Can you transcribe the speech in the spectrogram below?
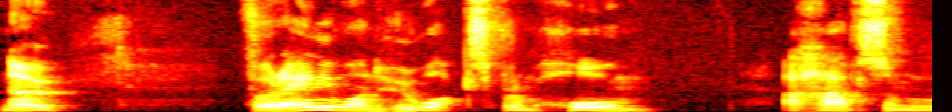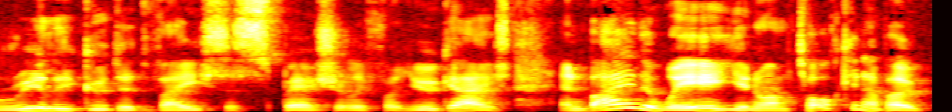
Now, for anyone who works from home, I have some really good advice, especially for you guys. And by the way, you know, I'm talking about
